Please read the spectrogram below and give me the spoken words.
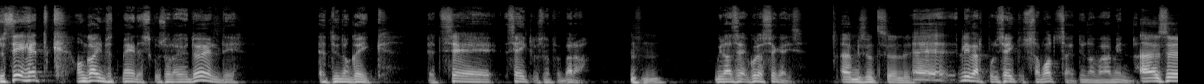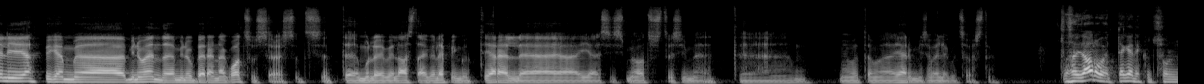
ja see hetk on ka ilmselt meeles, kui sulle nüüd öeldi, et nüüd on kõik, et see seiklus lõpeb ära mm. -hmm. millal see, kuidas see käis? Äh, mis mõttes see oli? Liverpooli seiklus saab otsa, et nüüd on vaja minna. Äh, see oli jah, pigem äh, minu enda ja minu pere nagu otsus selles suhtes, et mul oli veel aasta aega lepingut järel ja, ja, ja siis me otsustasime, et me võtame järgmise väljakutse vastu. sa said aru, et tegelikult sul,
